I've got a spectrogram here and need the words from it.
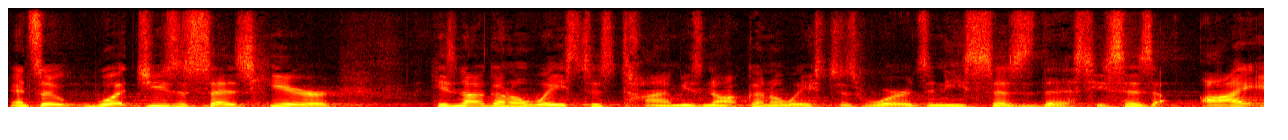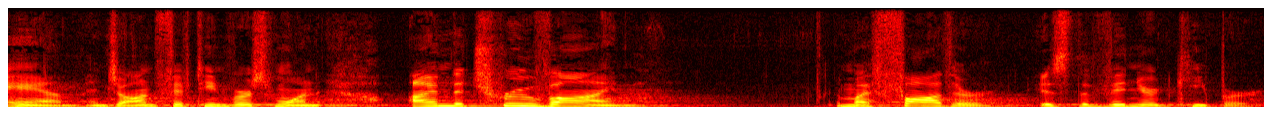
And so, what Jesus says here, he's not going to waste his time. He's not going to waste his words. And he says this He says, I am, in John 15, verse 1, I'm the true vine, and my Father is the vineyard keeper.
